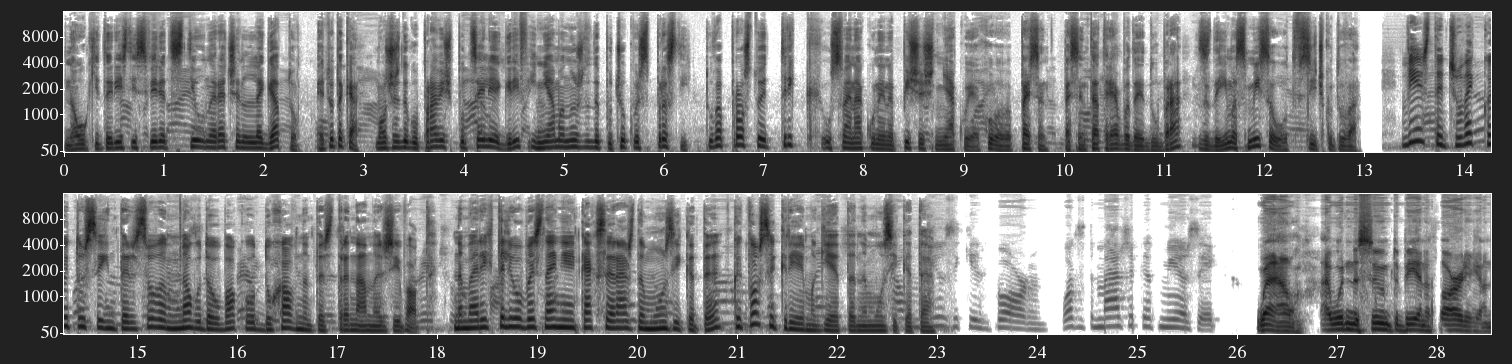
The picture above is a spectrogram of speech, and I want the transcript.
Много китаристи свирят стил наречен легато. Ето така. Можеш да го правиш по целия гриф и няма нужда да почукваш с пръсти. Това просто е трик, освен ако не напишеш някоя хубава песен. Песента трябва да е добра, за да има смисъл от всичко това. Вие сте човек, който се интересува много дълбоко от духовната страна на живот. Намерихте ли обяснение как се ражда музиката? В какво се крие магията на музиката? Well, I wouldn't assume to be an authority on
